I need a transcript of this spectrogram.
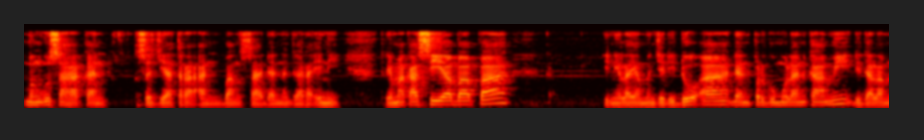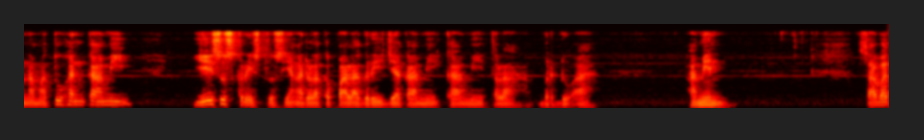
mengusahakan kesejahteraan bangsa dan negara ini. Terima kasih ya Bapa. Inilah yang menjadi doa dan pergumulan kami di dalam nama Tuhan kami, Yesus Kristus yang adalah kepala gereja kami, kami telah berdoa. Amin. Sahabat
